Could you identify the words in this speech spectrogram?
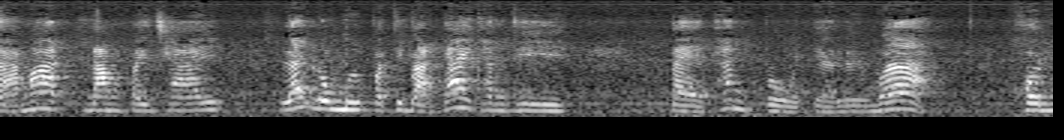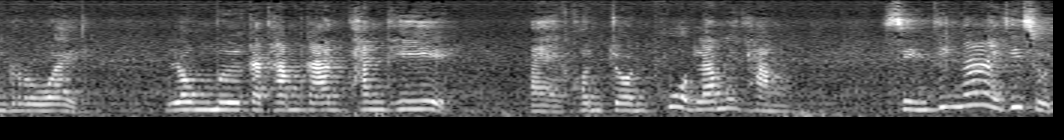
สามารถนำไปใช้ และลงมือปฏิบัติได้ทันที แต่ท่านโปรดอย่าลืมว่า คนรวยลงมือกระทำการทันที แต่คนจนพูดแล้วไม่ทำสิ่งที่ง่ายที่สุด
